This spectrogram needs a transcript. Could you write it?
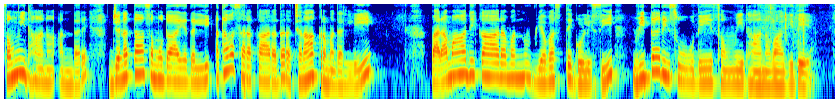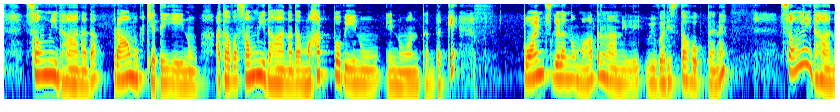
ಸಂವಿಧಾನ ಅಂದರೆ ಜನತಾ ಸಮುದಾಯದಲ್ಲಿ ಅಥವಾ ಸರಕಾರದ ರಚನಾಕ್ರಮದಲ್ಲಿ ಪರಮಾಧಿಕಾರವನ್ನು ವ್ಯವಸ್ಥೆಗೊಳಿಸಿ ವಿತರಿಸುವುದೇ ಸಂವಿಧಾನವಾಗಿದೆ. ಸಂವಿಧಾನದ ಪ್ರಾಮುಖ್ಯತೆ ಏನು ಅಥವಾ ಸಂವಿಧಾನದ ಮಹತ್ವವೇನು ಎನ್ನುವಂಥದ್ದಕ್ಕೆ ಪಾಯಿಂಟ್ಸ್ಗಳನ್ನು ಮಾತ್ರ ನಾನಿಲ್ಲಿ ವಿವರಿಸ್ತಾ ಹೋಗ್ತೇನೆ. ಸಂವಿಧಾನ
